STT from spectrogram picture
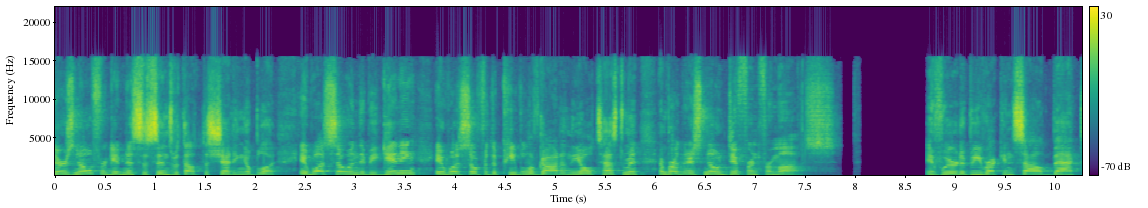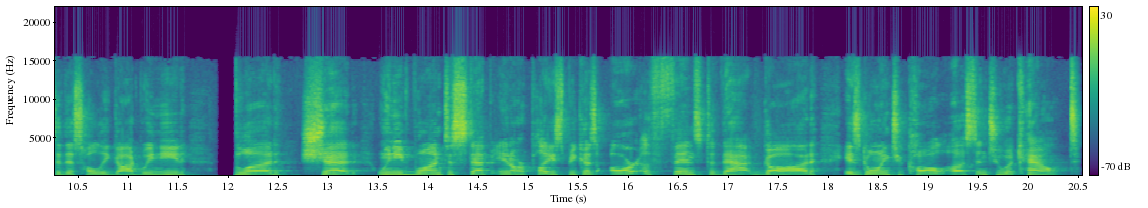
There's no forgiveness of sins without the shedding of blood. It was so in the beginning, it was so for the people of God in the Old Testament, and brethren, it's no different from us. If we're to be reconciled back to this holy God, we need blood shed. We need one to step in our place because our offense to that God is going to call us into account.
